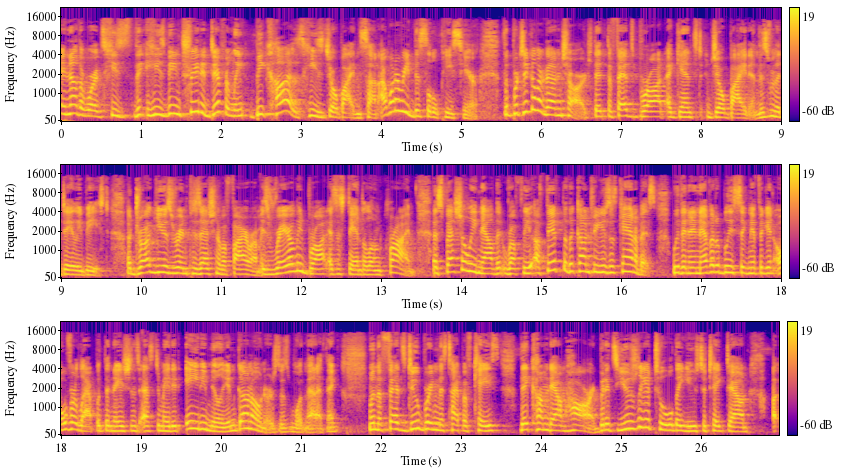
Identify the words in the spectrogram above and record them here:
In other words, he's he's being treated differently because he's Joe Biden's son. I want to read this little piece here. The particular gun charge that the feds brought against Joe Biden, this is from the Daily Beast, a drug user in possession of a firearm, is rarely brought as a standalone crime, especially now that roughly a fifth of the country uses cannabis, with an inevitably significant overlap with the nation's estimated 80 million gun owners. There's more than that, I think. When the feds do bring this type of case, they come down hard, but it's usually a tool they use to take down uh,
